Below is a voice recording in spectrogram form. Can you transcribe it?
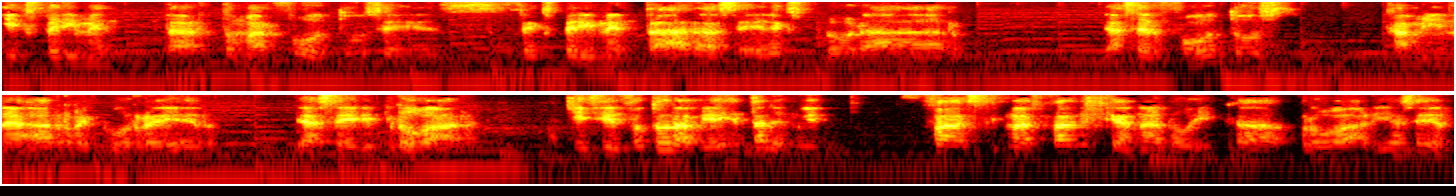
experimentar, tomar fotos es experimentar, hacer, explorar, hacer fotos, caminar, recorrer, hacer y probar. Y si es fotografía digital es muy fácil, más fácil que analógica probar y hacer,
